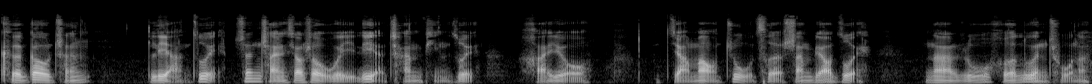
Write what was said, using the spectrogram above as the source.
可构成两罪：生产销售伪劣产品罪，还有假冒注册商标罪。那如何论处呢？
